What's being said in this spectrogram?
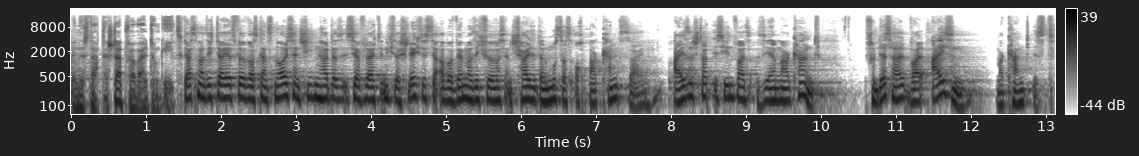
wenn es nach der Stadtverwaltung geht. Dass man sich da jetzt für was ganz Neues entschieden hat, das ist ja vielleicht nicht das Schlechteste, aber wenn man sich für was entscheidet, dann muss das auch markant sein. Eisenstadt ist jedenfalls sehr markant. Schon deshalb, weil Eisen markant ist.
